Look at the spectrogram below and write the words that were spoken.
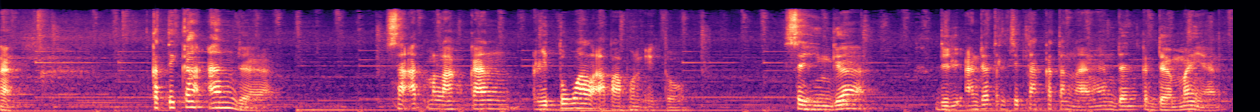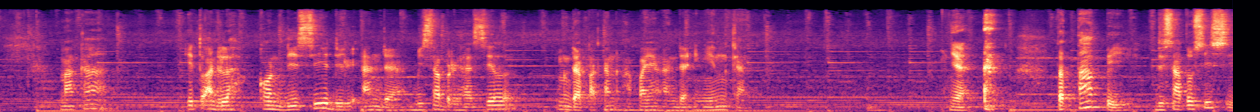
Nah, ketika Anda saat melakukan ritual apa pun itu, sehingga diri Anda tercipta ketenangan dan kedamaian, maka itu adalah kondisi diri Anda bisa berhasil mendapatkan apa yang Anda inginkan. Ya, tetapi di satu sisi,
